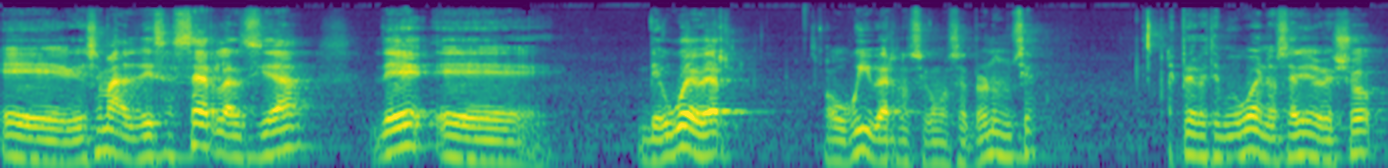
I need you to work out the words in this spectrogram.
Eh, se llama Deshacer la ansiedad de, de Weber o Weaver, no sé cómo se pronuncia. Espero que esté muy bueno, si lo yo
